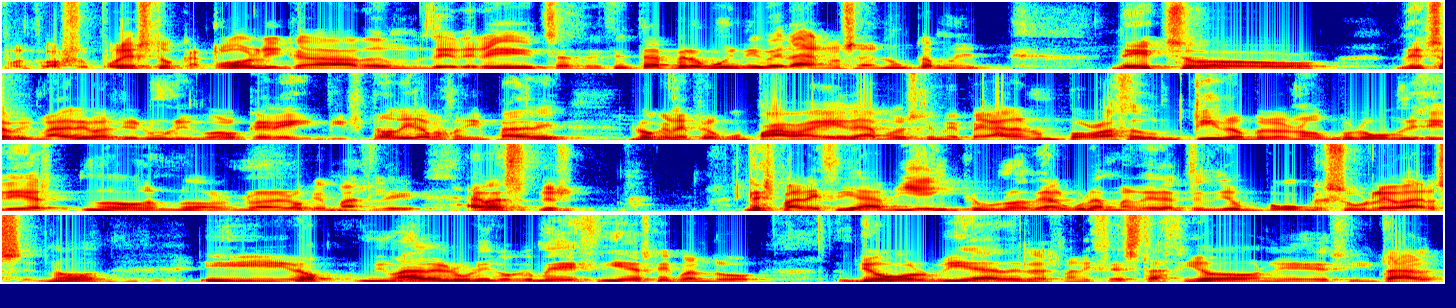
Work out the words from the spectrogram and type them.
por supuesto, católica, de, de derechas, etcétera, pero muy liberal. O sea, nunca me. De hecho de hecho, a mi madre, más bien único que, no digamos a mi padre, lo que le preocupaba era pues, que me pegaran un porrazo de un tiro, pero no, luego mis ideas no, no, no era lo que más le... Además, les, les, parecía bien que uno de alguna manera tendría un poco que sublevarse, ¿no? Y no, mi madre lo único que me decía es que cuando yo volvía de las manifestaciones y tal,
